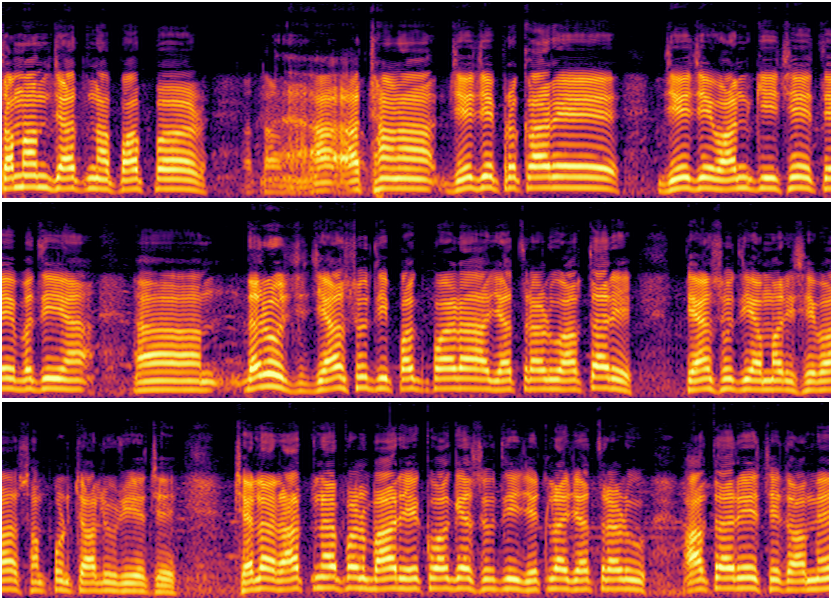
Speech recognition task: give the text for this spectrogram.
તમામ જાતના પાપડ અથાણા જે જે પ્રકારે જે જે વાનગી છે તે બધી દરરોજ જ્યાં સુધી પગપાળા યાત્રાળુ આવતા રહે, ત્યાં સુધી અમારી સેવા સંપૂર્ણ ચાલુ રહે છે. છેલ્લા રાતના પણ બાર એક વાગ્યા સુધી જેટલા યાત્રાળુ આવતા રહે છે, તો અમે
